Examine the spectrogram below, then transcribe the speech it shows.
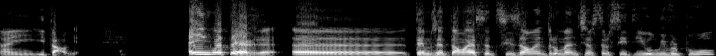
em Itália. Em Inglaterra, temos então essa decisão entre o Manchester City e o Liverpool,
